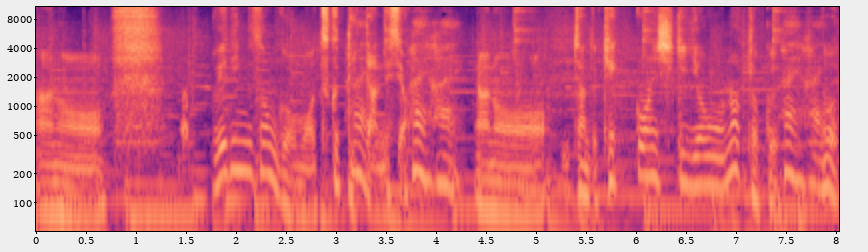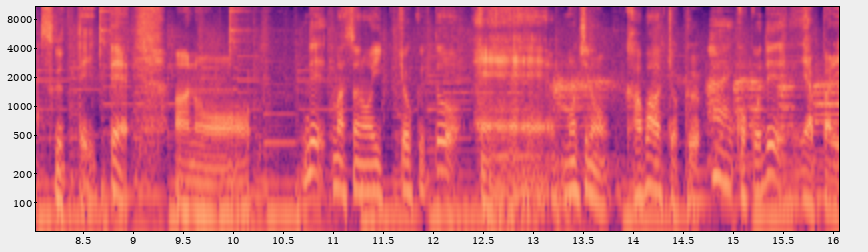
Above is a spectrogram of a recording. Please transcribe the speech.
あのウェディングソングをもう作っていったんですよ。はいはい。あのちゃんと結婚式用の曲はいはいを作っていて、あので、まあ、その1曲と、えーもちろんカバー曲、はい。ここでやっぱり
